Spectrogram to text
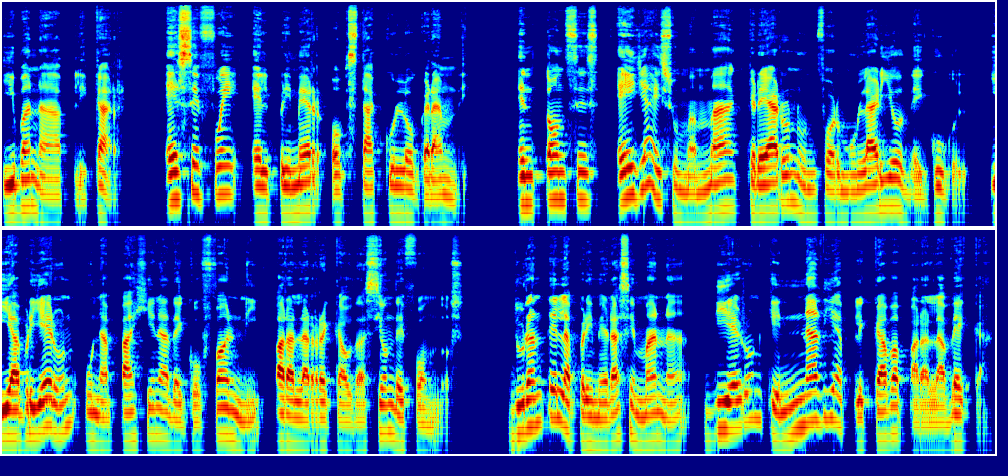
iban a aplicar. Ese fue el primer obstáculo grande. Entonces ella y su mamá crearon un formulario de Google y abrieron una página de GoFundMe para la recaudación de fondos. Durante la primera semana vieron que nadie aplicaba para la beca.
